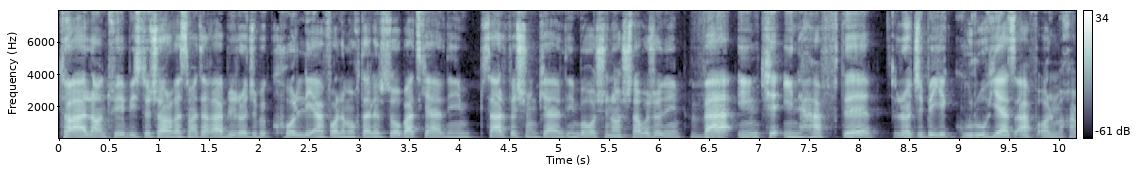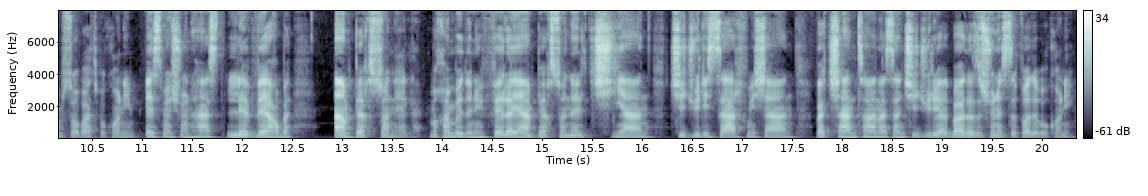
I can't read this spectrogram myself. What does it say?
تا الان توی 24 قسمت قبلی راجع به کلی افعال مختلف صحبت کردیم صرفشون کردیم باهاشون آشنا شدیم و اینکه این هفته راجع به یک گروهی از افعال می‌خوایم صحبت بکنیم. اسمشون هست لورب امپرسونل می‌خوایم بدونیم فعلای امپرسونل چی هن، چجوری صرف میشن و چند تا هستن چجوری باید ازشون استفاده بکنیم.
